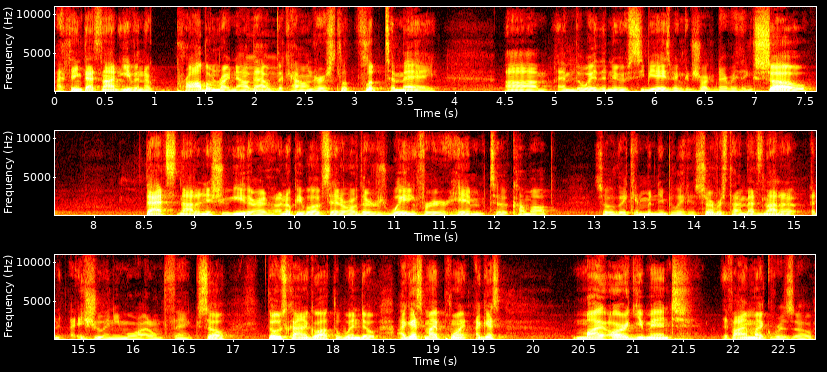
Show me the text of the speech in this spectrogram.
I think that's not even a problem right now that the calendar has flipped flipped to May um, and the way the new CBA has been constructed and everything. So that's not an issue either. I, I know people have said, oh, they're just waiting for him to come up so they can manipulate his service time. That's not mm-hmm. a, an issue anymore, I don't think. So those kind of go out the window. I guess my point, I guess my argument, if I'm Mike Rizzo,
